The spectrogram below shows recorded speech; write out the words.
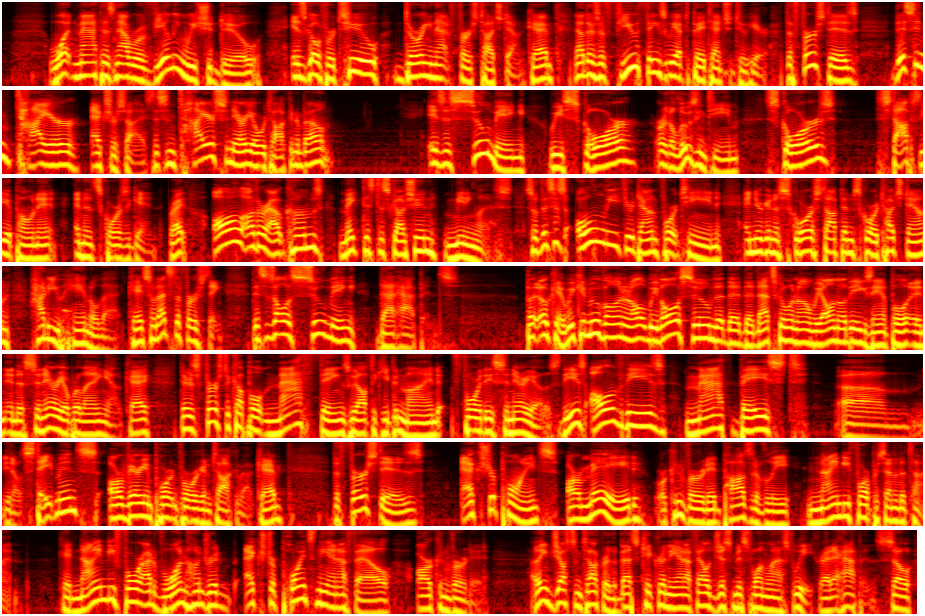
What math is now revealing we should do is go for two during that first touchdown. Okay. Now, there's a few things we have to pay attention to here. The first is this entire exercise, this entire scenario we're talking about is assuming we score or the losing team scores stops the opponent, and then scores again, right? All other outcomes make this discussion meaningless. So this is only if you're down 14 and you're going to score, stop them, score a touchdown. How do you handle that? Okay, so that's the first thing. This is all assuming that happens. But okay, we can move on, and all we've all assumed that, that, that that's going on. We all know the example in, in the scenario we're laying out. Okay, there's first a couple math things we all have to keep in mind for these scenarios. These all of these math based um, you know, statements are very important for what we're going to talk about. Okay, the first is extra points are made or converted positively 94% of the time. Okay, 94 out of 100 extra points in the NFL are converted. I think Justin Tucker, the best kicker in the NFL, just missed one last week, right? It happens. So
